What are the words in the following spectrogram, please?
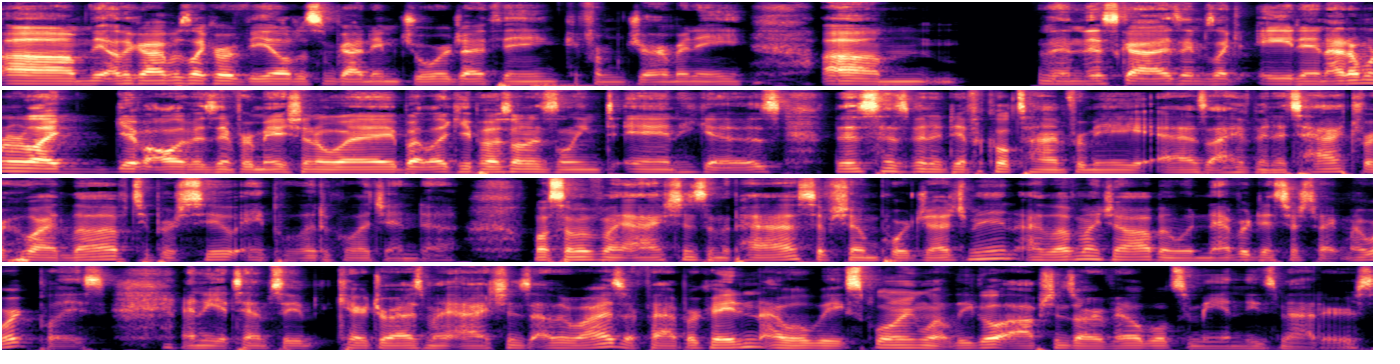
Um, the other guy was like revealed as some guy named George, I think, from Germany. Um, and then this guy's name's like Aiden. I don't want to like give all of his information away, but like he posts on his LinkedIn, he goes, This has been a difficult time for me as I have been attacked for who I love to pursue a political agenda. While some of my actions in the past have shown poor judgment, I love my job and would never disrespect my workplace. Any attempts to characterize my actions otherwise are fabricated. I will be exploring what legal options are available to me in these matters.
